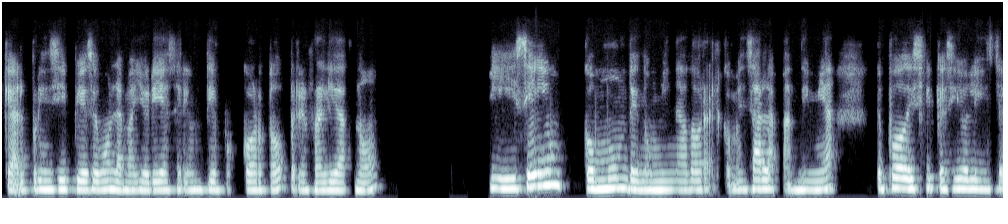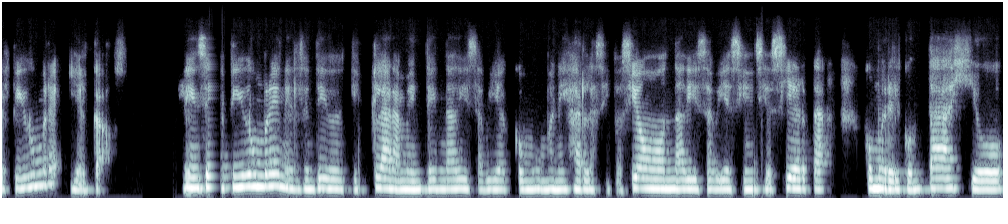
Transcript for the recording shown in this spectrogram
que al principio, según la mayoría, sería un tiempo corto, pero en realidad no. Y si hay un común denominador al comenzar la pandemia, te puedo decir que ha sido la incertidumbre y el caos. La incertidumbre en el sentido de que claramente nadie sabía cómo manejar la situación, nadie sabía ciencia cierta, cómo era el contagio,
